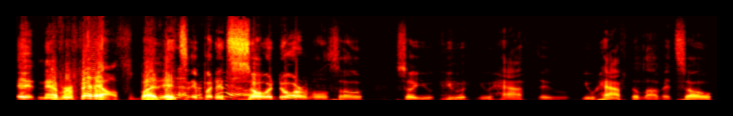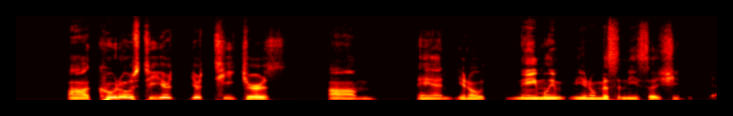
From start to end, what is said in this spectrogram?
it never fails, but It it's but it's so adorable. So so you you you have to you have to love it. So uh, kudos to your your teachers, um, and you know, namely, you know, Miss Anissa. She, Yeah.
